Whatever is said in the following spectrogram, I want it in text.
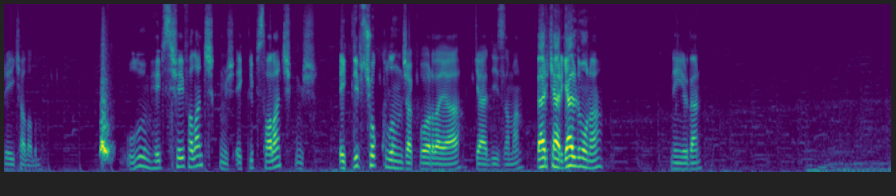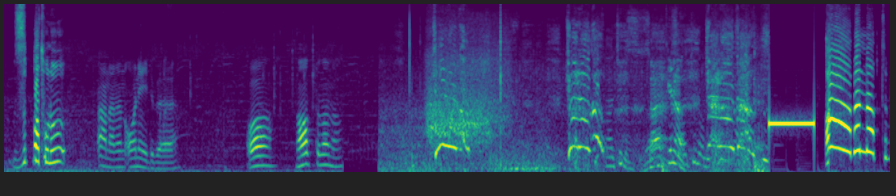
Drake'i alalım. Oğlum hepsi şey falan çıkmış. Eclipse falan çıkmış. Eclipse çok kullanılacak bu arada ya. Geldiği zaman. Berker geldim ona. Nehirden. Zıplat onu. Ananın o neydi be? Aa ne yaptı lan o? Aa ben ne yaptım?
